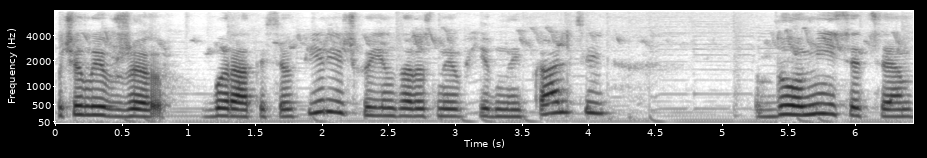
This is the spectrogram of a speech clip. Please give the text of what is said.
почали вже вбиратися в пір'ячко, їм зараз необхідний кальцій. До місяця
